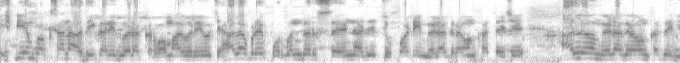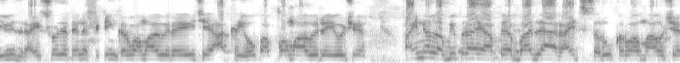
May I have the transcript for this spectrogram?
એસડીએમ કક્ષાના અધિકારી દ્વારા કરવામાં આવી રહ્યું છે. હાલ આપણે પોરબંદર શહેરના જે ચોપાટી મેળા ગ્રાઉન્ડ ખાતે છે, હાલ મેળા ગ્રાઉન્ડ ખાતે વિવિધ રાઇડ્સો છે, તેને ફિટિંગ કરવામાં આવી રહી છે, આખરી ઓપ આપવામાં આવી રહ્યો છે. ફાઇનલ અભિપ્રાય આપ્યા બાદ આ રાઇડ શરૂ કરવામાં આવશે.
